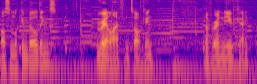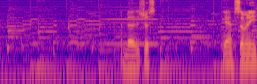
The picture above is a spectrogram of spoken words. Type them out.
awesome looking buildings. In real life, I'm talking. Over in the UK. And uh, there's just. Yeah, so many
